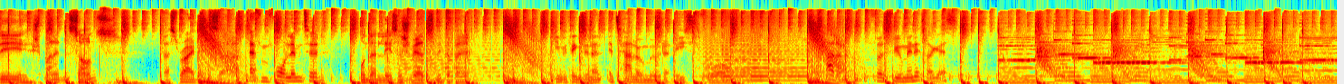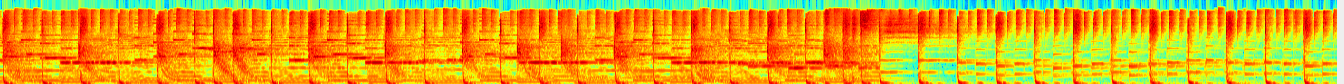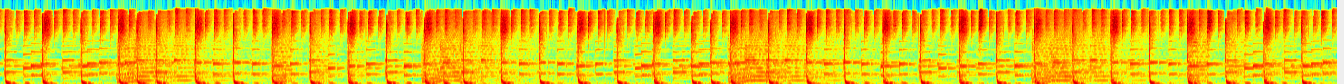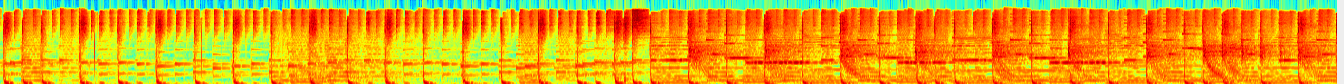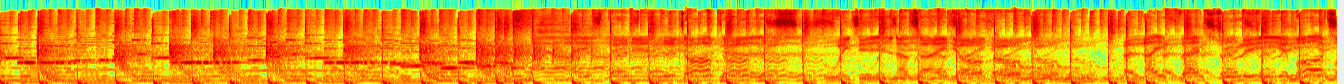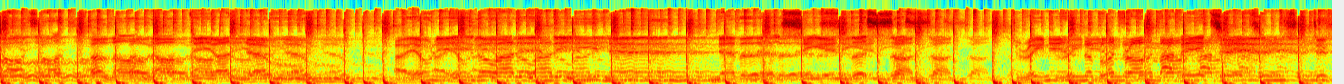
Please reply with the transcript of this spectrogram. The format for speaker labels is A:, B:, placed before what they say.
A: Die spannenden Sounds.
B: That's right, it's uh, FM4 Unlimited.
A: Und ein Laserschwert mit dabei.
B: Keeping things in an Italo mood at least for, I don't know, first few minutes, I guess.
